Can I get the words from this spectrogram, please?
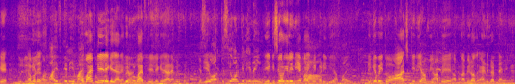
ये ज़बरदस्त। वाइफ के लिए वाइफ के लिए लेके जा रहे हैं बिल्कुल वाइफ के लिए लेके जा रहे हैं बिल्कुल। ये और किसी और के लिए नहीं। ये किसी और के लिए नहीं है बाइक भी खड़ी थी आप ठीक है भाई तो आज के लिए हम यहाँ पे अपना ब्लॉग एंड करते हैं।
